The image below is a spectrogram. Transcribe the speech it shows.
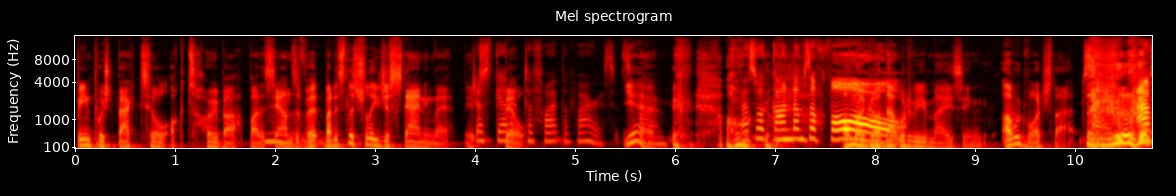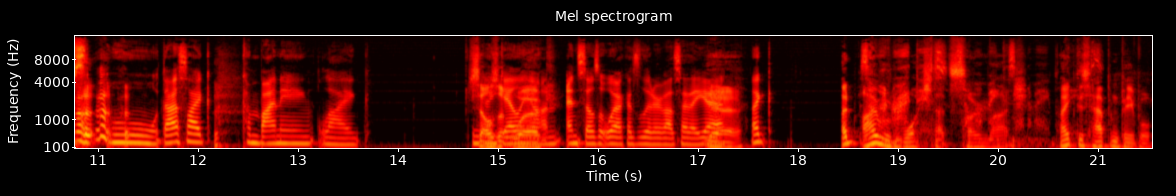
been pushed back till October by the sounds of hmm. it, but it's literally just standing there. It's just get built. it to fight the virus. It's yeah. oh, That's what God. Gundams are for. Oh my god, that would be amazing. I would watch that. Same. Abs- Ooh, that's like combining like Cells at work. And Cells at work. I was literally about to say that. Yeah, Yeah. like I, I Someone would write watch this. that so Someone make much. this anime, Make this please. happen, people.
